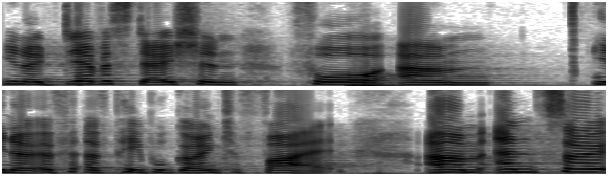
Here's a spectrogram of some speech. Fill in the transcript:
you know, devastation for um, you know, of, of people going to fight. Um, and so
